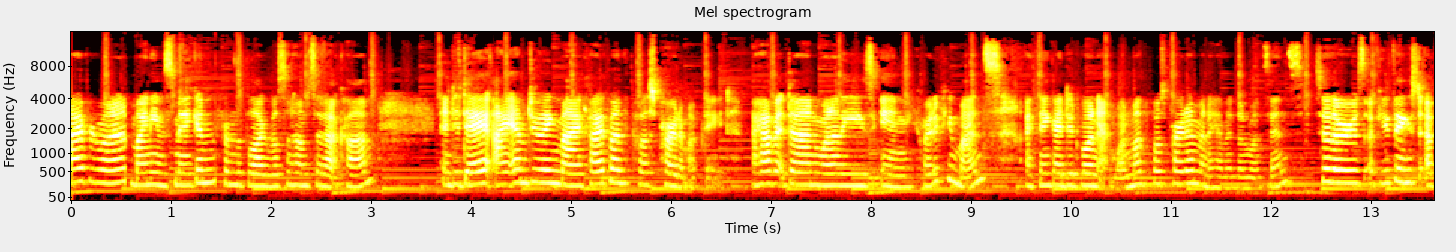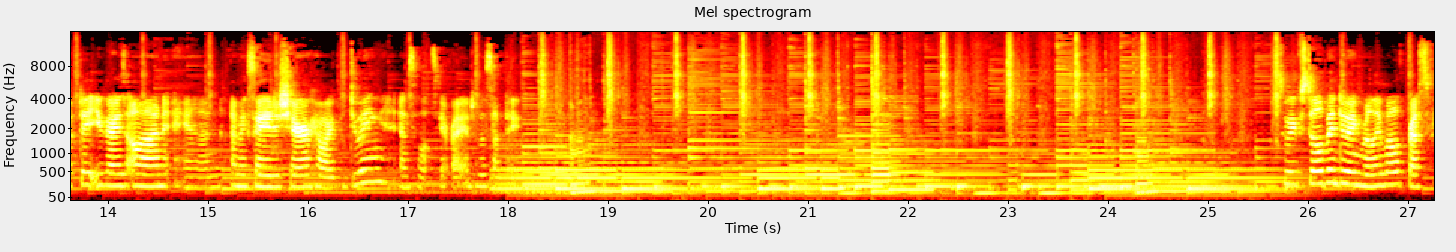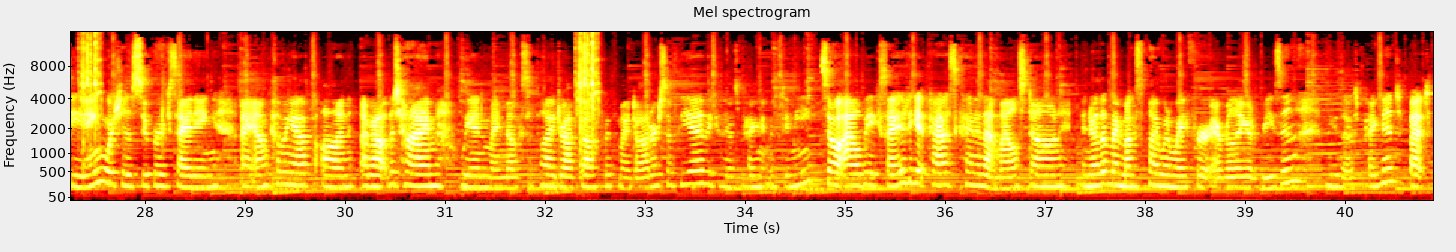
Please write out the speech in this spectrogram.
Hi everyone, my name is Megan from the blog wilsonhomestead.com and today I am doing my five month postpartum update. I haven't done one of these in quite a few months. I think I did one at one month postpartum and I haven't done one since. So there's a few things to update you guys on and I'm excited to share how I've been doing and so let's get right into this update. We've still been doing really well with breastfeeding, which is super exciting. I am coming up on about the time when my milk supply dropped off with my daughter Sophia because I was pregnant with Demi. So I'll be excited to get past kind of that milestone. I know that my milk supply went away for a really good reason because I was pregnant, but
